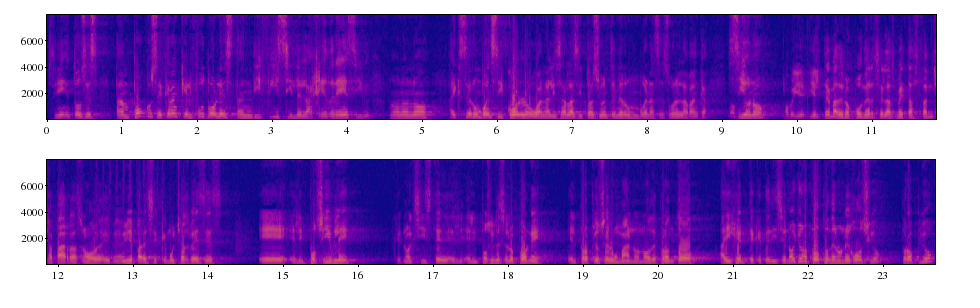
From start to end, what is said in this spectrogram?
¿Sí? Entonces, tampoco se crean que el fútbol es tan difícil, el ajedrez. Y... No, no, no. Hay que ser un buen psicólogo, analizar la situación, tener un buen asesor en la banca. ¿Sí o no? y, el tema de no ponerse las metas tan chaparras, ¿no? Eh, a mí me parece que muchas veces eh, el imposible, que no existe, el, imposible se lo pone el propio ser humano, ¿no? De pronto hay gente que te dice, no, yo no puedo poner un negocio propio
